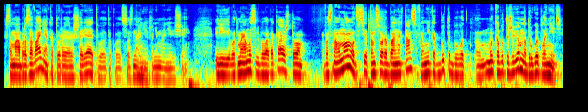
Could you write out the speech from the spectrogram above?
самообразование, которое расширяет твое такое вот сознание, Конечно. понимание вещей. И вот моя мысль была такая, что в основном вот все танцоры бальных танцев, они как будто бы вот, э, мы как будто живем на другой планете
